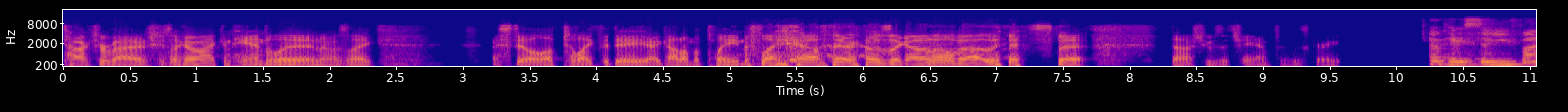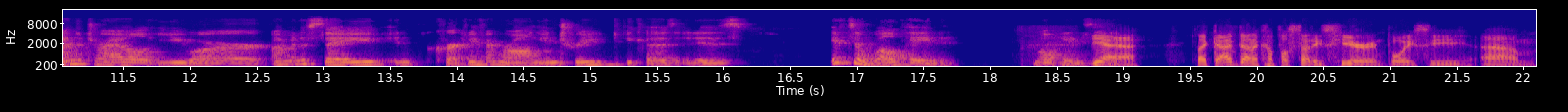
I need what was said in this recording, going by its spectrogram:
talked to her about it. And she's like, "Oh, I can handle it," and I was like, I still up to like the day I got on the plane to fly down there. I was like, I don't know about this, but no, she was a champ. It was great. Okay so you find the trial you are i'm going to say and correct me if i'm wrong intrigued because it is it's a well-paid well-paid study. Yeah, like I've done a couple studies here in Boise. Um,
